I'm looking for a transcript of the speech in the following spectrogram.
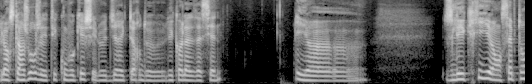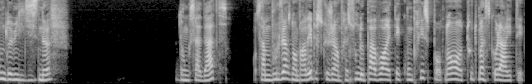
Lorsqu'un jour j'ai été convoquée chez le directeur de l'école alsacienne. Et euh, je l'ai écrit en septembre 2019. Donc ça date. Ça me bouleverse d'en parler parce que j'ai l'impression de ne pas avoir été comprise pendant toute ma scolarité.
